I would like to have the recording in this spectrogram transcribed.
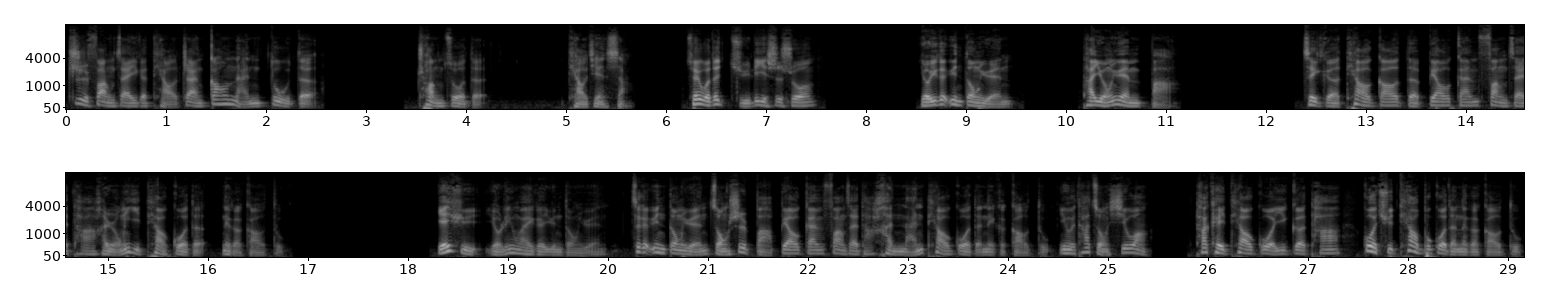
置放在一个挑战高难度的创作的条件上。所以我的举例是说，有一个运动员，他永远把这个跳高的标杆放在他很容易跳过的那个高度。也许有另外一个运动员，这个运动员总是把标杆放在他很难跳过的那个高度，因为他总希望他可以跳过一个他过去跳不过的那个高度。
